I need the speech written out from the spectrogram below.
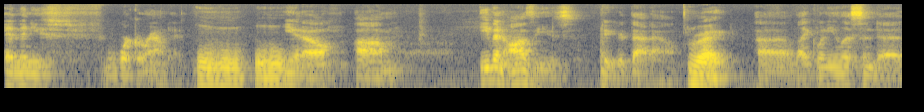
and then you work around it. Mhm. Mhm. You know, um, even Ozzy's figured that out. Right. Uh, like when you listen to,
